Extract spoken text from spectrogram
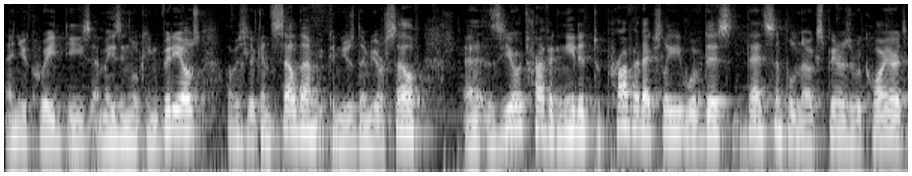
and you create these amazing looking videos. Obviously you can sell them, you can use them yourself. Uh, zero traffic needed to profit actually with this, that simple, no experience required.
